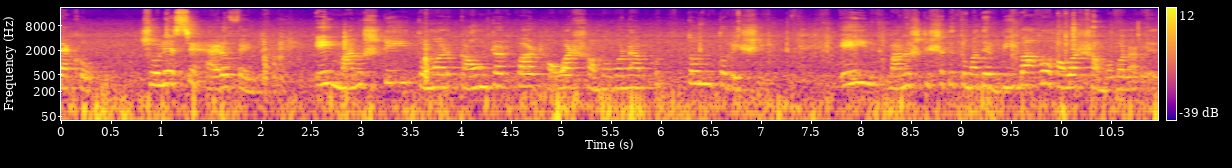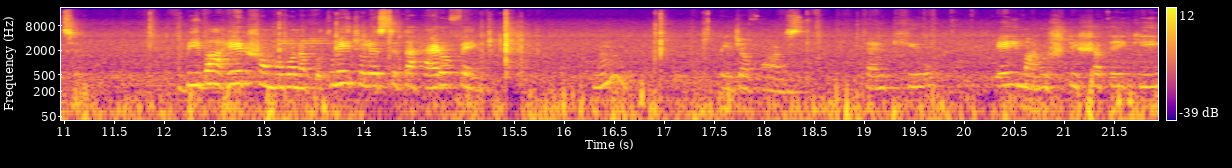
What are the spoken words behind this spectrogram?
দেখো, চলে এসছে হ্যারোপেন্ট এই মানুষটি তোমার কাউন্টার পার্ট হওয়ার সম্ভাবনা অত্যন্ত বেশি। এই মানুষটির সাথে তোমাদের বিবাহ হওয়ার সম্ভাবনা রয়েছে। বিবাহের সম্ভাবনা প্রথমেই চলে এসছে the hierophant hmm? Page of wands thank you এই মানুষটির সাথে কি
